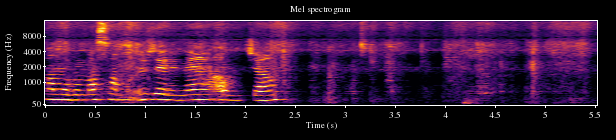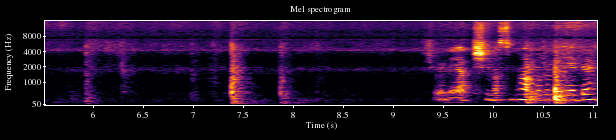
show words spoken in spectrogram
hamuru masamın üzerine alacağım. Şöyle yapışmasın hamurum diye de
